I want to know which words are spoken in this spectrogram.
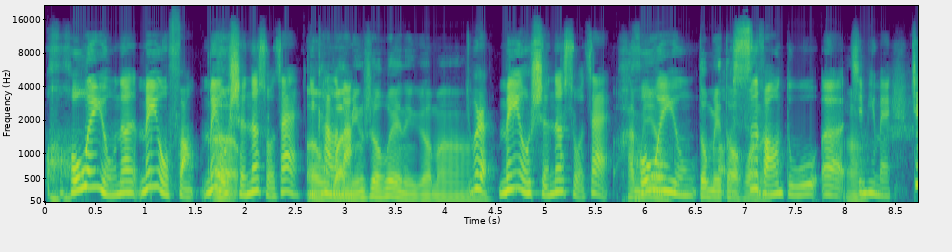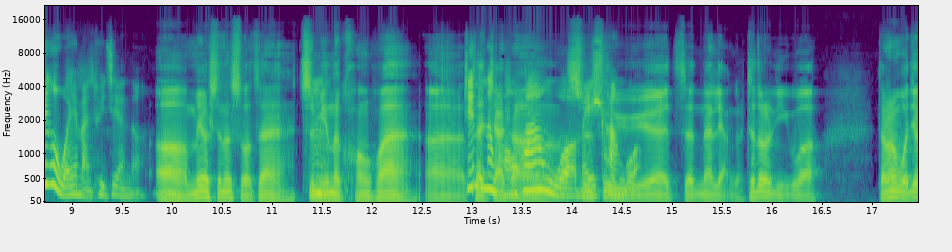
侯文勇呢，没有房，没有神的所在，呃你看了吧晚？明社会那个吗？不是没有神的所在，侯文勇都没到货私房读呃《嗯金瓶梅》，这个我也蛮推荐的。呃，没有神的所在，致命的狂欢，呃，致命的再加狂欢我没看过这那两个，这都是你给我。等会儿我就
